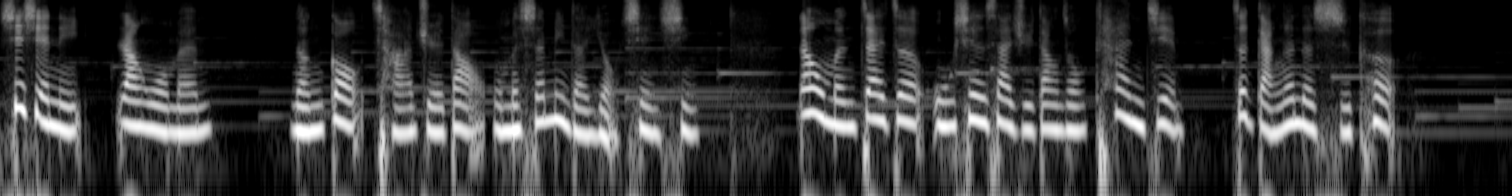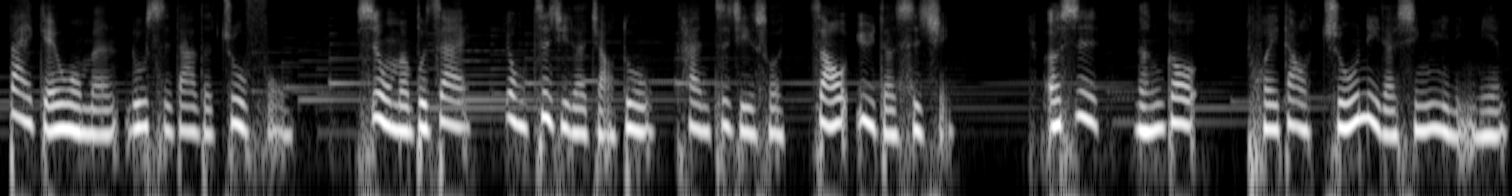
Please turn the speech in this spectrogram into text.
谢谢你让我们能够察觉到我们生命的有限性，让我们在这无限赛局当中看见这感恩的时刻带给我们如此大的祝福，是我们不再。用自己的角度看自己所遭遇的事情，而是能够回到主你的心意里面，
